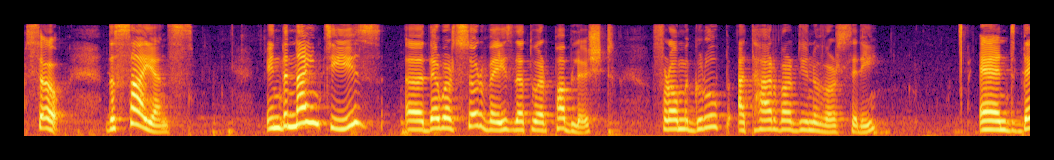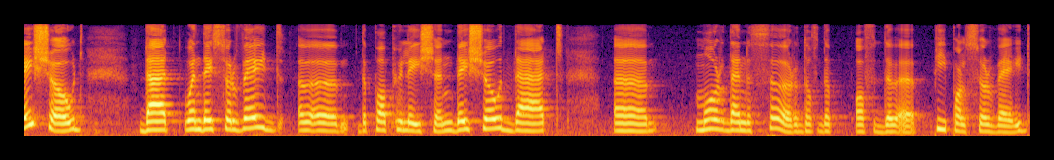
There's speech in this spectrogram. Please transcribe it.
So the science. In the 90s, uh, there were surveys that were published from a group at Harvard University, and they showed that when they surveyed uh, the population, they showed that uh, more than a third of the, of the people surveyed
